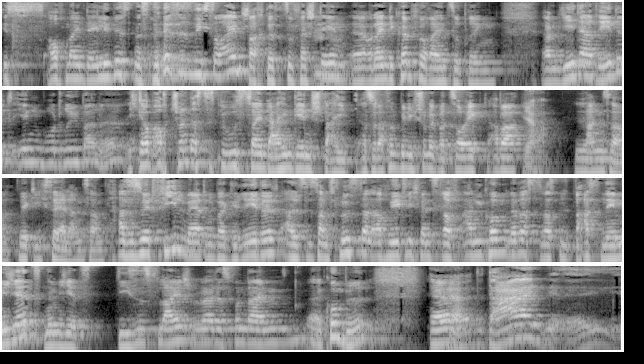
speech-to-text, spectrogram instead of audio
ist auch mein Daily Business. Es ist nicht so einfach, das zu verstehen mhm. äh, oder in die Köpfe reinzubringen. Ähm, jeder redet irgendwo drüber. Ne? Ich glaube auch schon, dass das Bewusstsein dahingehend steigt. Also davon bin ich schon überzeugt. Aber ja. langsam, wirklich sehr langsam. Also es wird viel mehr drüber geredet, als es am Schluss dann auch wirklich, wenn es drauf ankommt, ne, was, was, was nehme ich jetzt? Nehme ich jetzt dieses Fleisch oder das von deinem äh, Kumpel? Äh, ja. Da äh,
